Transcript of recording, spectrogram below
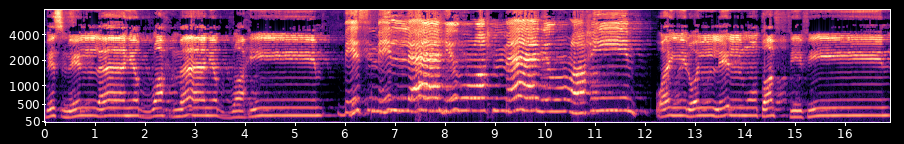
بسم الله الرحمن الرحيم. بسم الله الرحمن الرحيم. ويل للمطففين.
